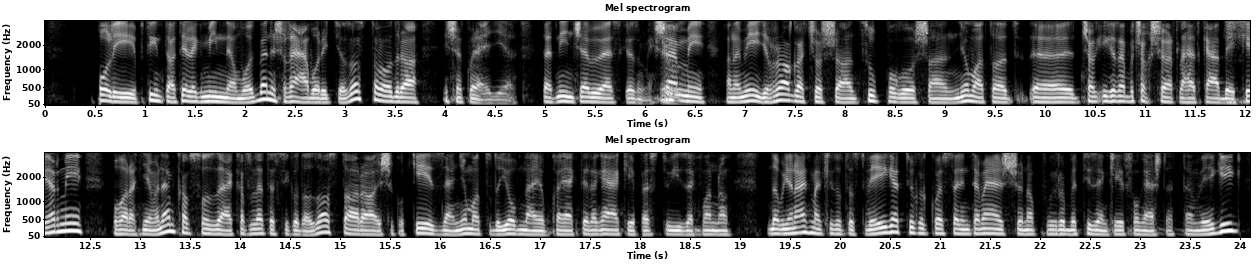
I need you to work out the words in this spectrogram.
polip, tinta, tényleg minden volt benne, és ráborítja az asztalodra, és akkor egyél. Tehát nincs evőeszköz, még semmi, hanem így ragacsosan, cuppogósan nyomatod, csak, igazából csak sört lehet kb. kérni, poharat nyilván nem kapsz hozzá, kapsz, leteszik oda az asztalra, és akkor kézzel nyomatod, a jobbnál jobb kaják, tényleg elképesztő ízek vannak. De ugye a Night Marketot azt végettük, akkor szerintem első nap kb. 12 fogást tettem végig,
